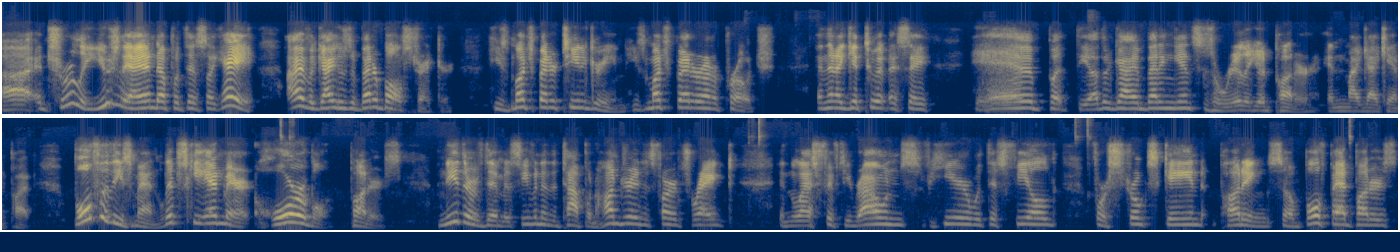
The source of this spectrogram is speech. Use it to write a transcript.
uh, and truly, usually I end up with this like, hey, I have a guy who's a better ball striker. He's much better tee to green. He's much better on approach. And then I get to it and I say, Yeah, but the other guy I'm betting against is a really good putter, and my guy can't putt. Both of these men, Lipsky and Merritt, horrible putters. Neither of them is even in the top 100 as far as rank in the last 50 rounds here with this field for strokes gained putting. So both bad putters,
